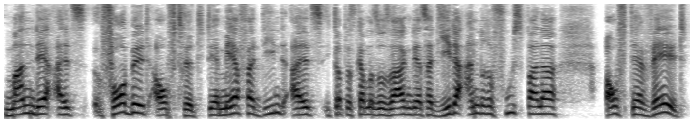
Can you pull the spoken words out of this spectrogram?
Mann, der als Vorbild auftritt, der mehr verdient als, ich glaube, das kann man so sagen, derzeit jeder andere Fußballer auf der Welt.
